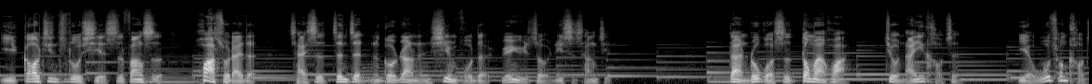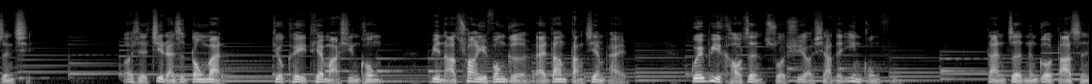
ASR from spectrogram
以高精致度写实方式画出来的，才是真正能够让人信服的元宇宙历史场景。但如果是动漫画，就难以考证，也无从考证起。而且既然是动漫，就可以天马行空，并拿创意风格来当挡箭牌，规避考证所需要下的硬功夫。但这能够达成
